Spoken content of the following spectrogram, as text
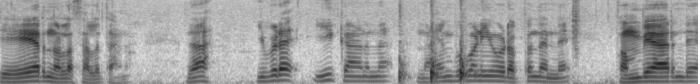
ചേർന്നുള്ള സ്ഥലത്താണ്. ഇതാ ഇവിടെ ഈ കാണുന്ന നയമ്പ് പണിയോടൊപ്പം തന്നെ പമ്പയാറിന്റെ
